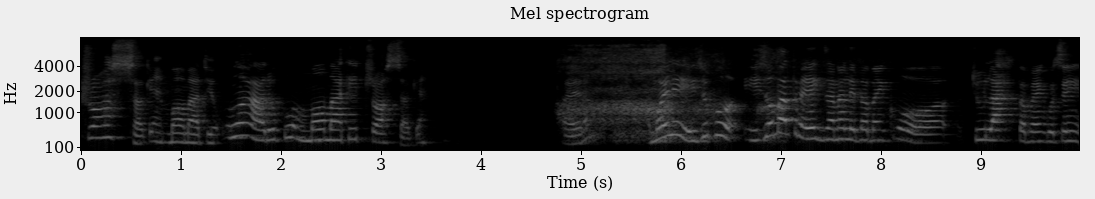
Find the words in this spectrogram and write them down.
ट्रस्ट छ क्या म माथि उहाँहरूको म ट्रस्ट छ क्या। होइन? मैले हिजोको हिजो मात्र एकजनाले तपाईँको टु लाख तपाईँको चाहिँ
